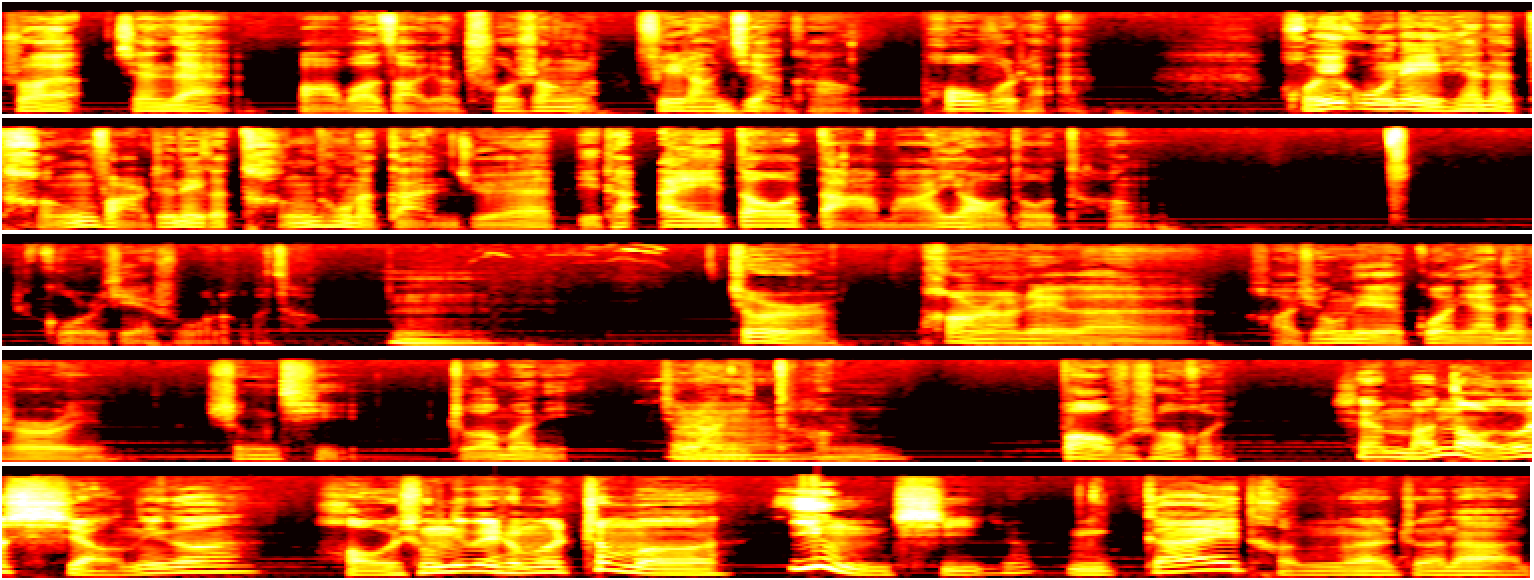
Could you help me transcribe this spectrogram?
说现在宝宝早就出生了，非常健康，剖腹产。回顾那天的疼法，就那个疼痛的感觉，比他挨刀打麻药都疼。故事结束了，我操！嗯，就是碰上这个好兄弟，过年的时候生气折磨你，就让你疼，报复社会。现在满脑子都想那个好兄弟为什么这么硬气？就你该疼啊，这那的。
